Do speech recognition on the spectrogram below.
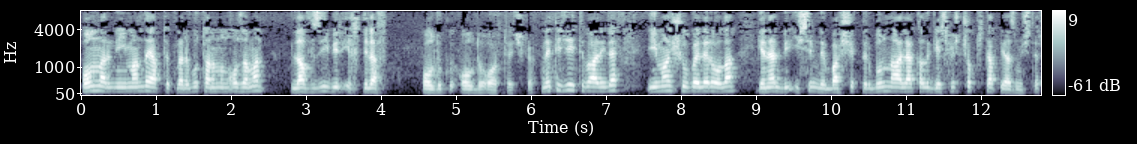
Onların imanda yaptıkları bu tanımın o zaman lafzi bir ihtilaf olduğu ortaya çıkıyor. Netice itibariyle iman şubeleri olan genel bir isimdir, başlıktır. Bununla alakalı geçmiş çok kitap yazmıştır.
